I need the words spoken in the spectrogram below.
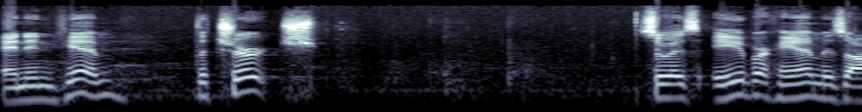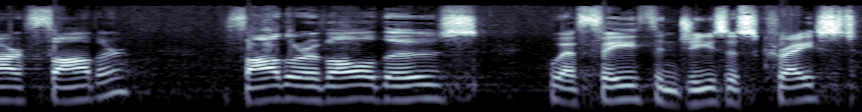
and in him, the church. So, as Abraham is our father, father of all those who have faith in Jesus Christ,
